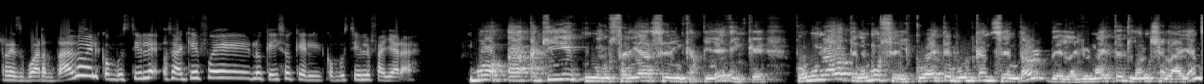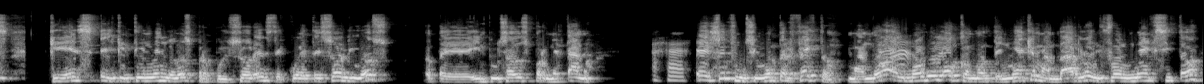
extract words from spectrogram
resguardado el combustible. O sea, ¿qué fue lo que hizo que el combustible fallara? No, aquí me gustaría hacer hincapié en que, por un lado, tenemos el cohete Vulcan Center de la United Launch Alliance, que es el que tiene los propulsores de cohetes sólidos eh, impulsados por metano. Ajá. Ese funcionó perfecto. Mandó al ah. módulo como tenía que mandarlo y fue un éxito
